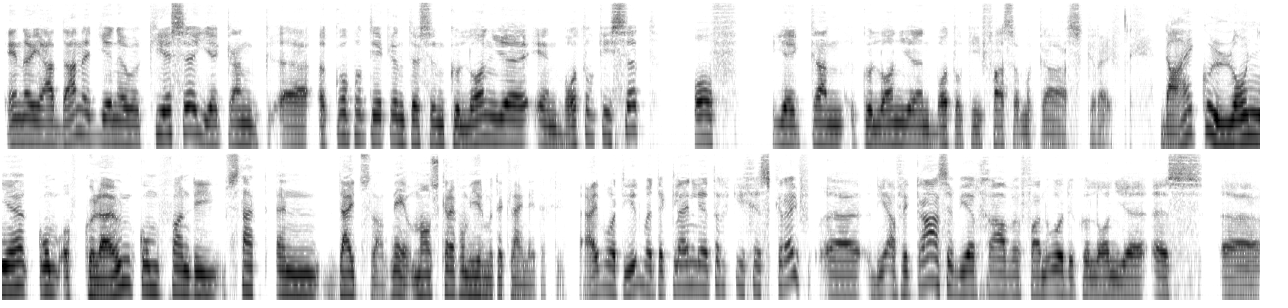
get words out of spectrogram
En nou ja, dan het jy nou 'n keuse, jy kan 'n uh, koppelteken tussen cologne en botteltjie sit of jy kan kolonje en botteltjie vas op mekaar skryf. Daai kolonje kom of Cologne kom van die stad in Duitsland, nê, nee, maar ons skryf hom hier met 'n klein lettertjie. Hy word hier met 'n klein lettertjie geskryf. Uh die Afrikaanse weergawe van oor die kolonje is uh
